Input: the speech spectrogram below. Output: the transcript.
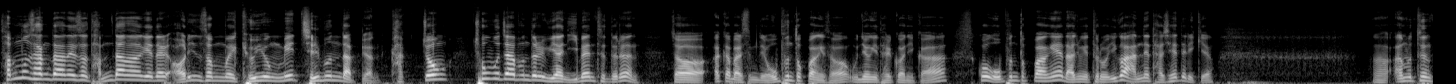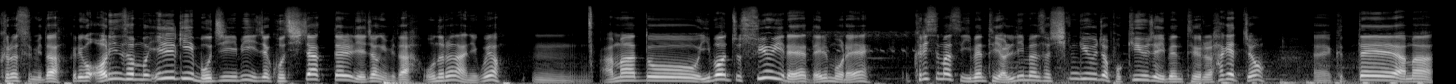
선무 상단에서 담당하게 될 어린 선무의 교육 및 질문 답변, 각종 초보자분들을 위한 이벤트들은 저 아까 말씀드린 오픈톡방에서 운영이 될 거니까 꼭 오픈톡방에 나중에 들어 이거 안내 다시 해드릴게요. 어, 아무튼 그렇습니다. 그리고 어린 선무 1기 모집이 이제 곧 시작될 예정입니다. 오늘은 아니고요. 음, 아마도 이번 주 수요일에 내일 모레 크리스마스 이벤트 열리면서 신규 유저 복귀 유저 이벤트를 하겠죠. 예, 그때 아마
